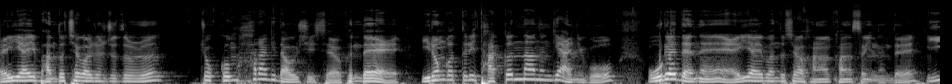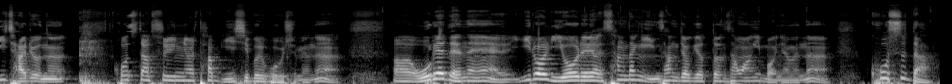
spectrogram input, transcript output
AI 반도체 관련주들은 조금 하락이 나올 수 있어요. 근데 이런 것들이 다 끝나는 게 아니고 올해 내내 AI 반도체가 강할 가능성이 있는데 이 자료는 코스닥 수익률 탑 20을 보시면은 어, 올해 내내 1월, 2월에 상당히 인상적이었던 상황이 뭐냐면은 코스닥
